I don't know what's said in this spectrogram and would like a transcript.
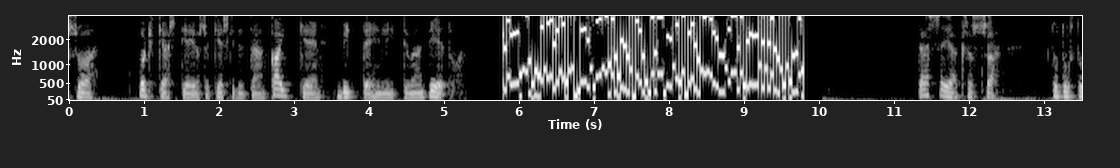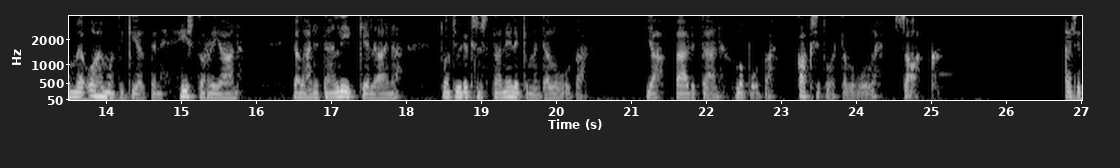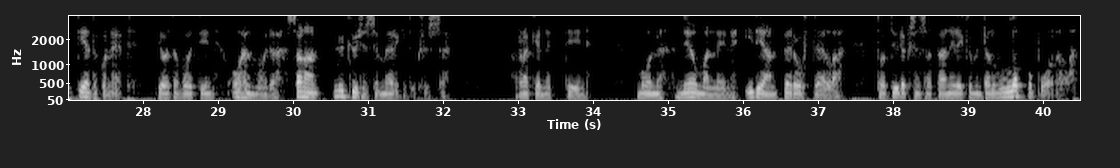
Bittilaaksoa, podcastia, jossa keskitytään kaikkeen bitteihin liittyvään tietoon. Tässä jaksossa tutustumme ohjelmointikielten historiaan ja lähdetään liikkeelle aina 1940-luvulta ja päädytään lopulta 2000-luvulle saakka. Ensimmäiset tietokoneet, joita voitiin ohjelmoida sanan nykyisessä merkityksessä, rakennettiin von Neumannien idean perusteella 1940-luvun loppupuolella.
